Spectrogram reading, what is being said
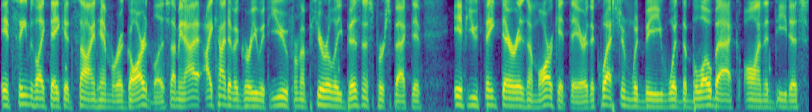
It seems like they could sign him regardless. I mean, I, I kind of agree with you from a purely business perspective. If you think there is a market there, the question would be would the blowback on Adidas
